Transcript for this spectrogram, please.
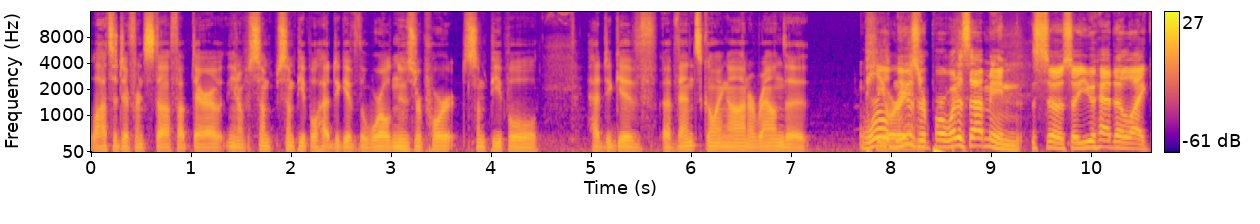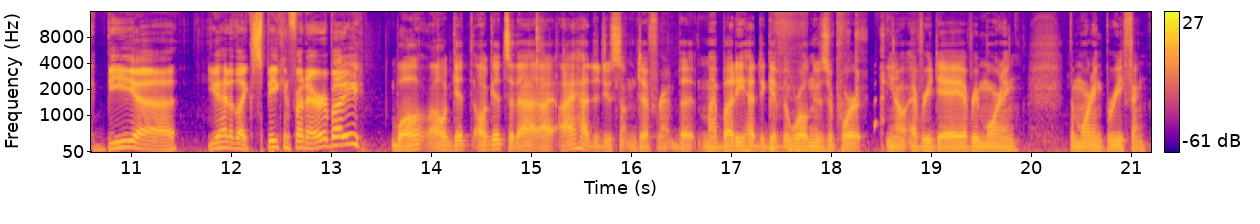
lots of different stuff up there. You know, some some people had to give the world news report. Some people had to give events going on around the world Peoria. news report. What does that mean? So so you had to like be uh you had to like speak in front of everybody. Well, I'll get I'll get to that. I, I had to do something different, but my buddy had to give the world news report. You know, every day, every morning, the morning briefing,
